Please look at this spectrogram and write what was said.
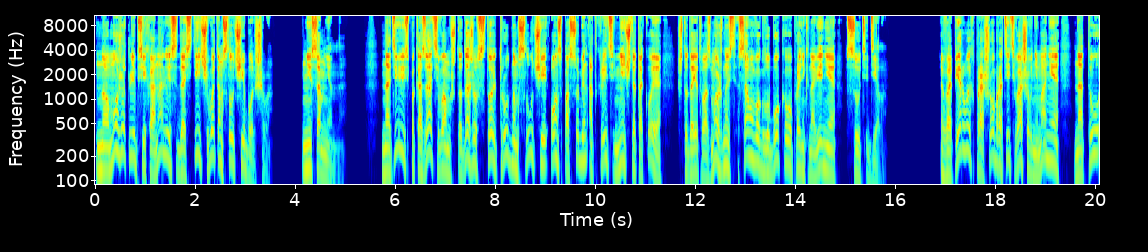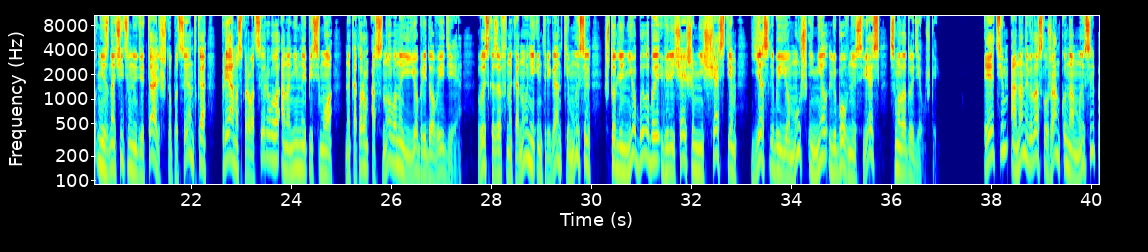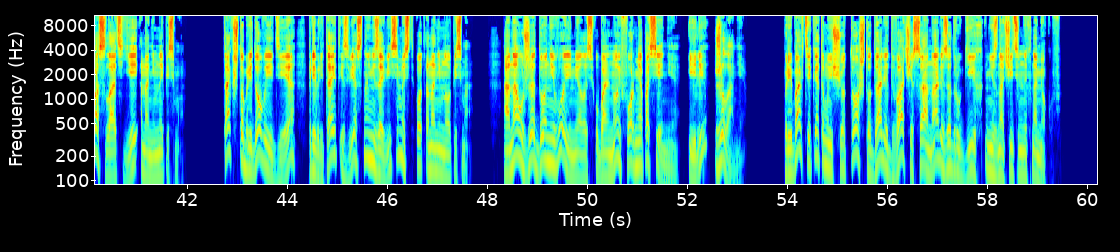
Но может ли психоанализ достичь в этом случае большего? Несомненно. Надеюсь показать вам, что даже в столь трудном случае он способен открыть нечто такое, что дает возможность самого глубокого проникновения в суть дела. Во-первых, прошу обратить ваше внимание на ту незначительную деталь, что пациентка прямо спровоцировала анонимное письмо, на котором основана ее бредовая идея, высказав накануне интригантке мысль, что для нее было бы величайшим несчастьем, если бы ее муж имел любовную связь с молодой девушкой. Этим она навела служанку на мысль послать ей анонимное письмо. Так что бредовая идея приобретает известную независимость от анонимного письма. Она уже до него имелась у больной в форме опасения или желания. Прибавьте к этому еще то, что дали два часа анализа других незначительных намеков.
